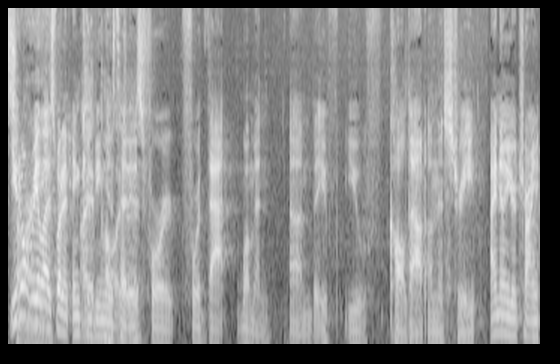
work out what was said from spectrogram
You don't realize what an inconvenience that is for for that woman um, that you've you've called out on the street. I know you're trying.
